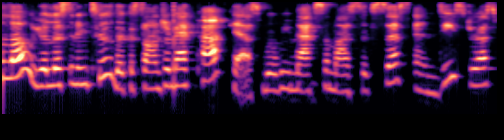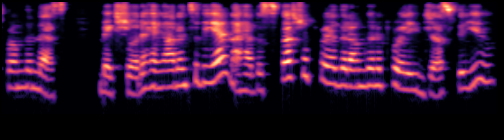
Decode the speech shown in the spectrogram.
Hello, you're listening to the Cassandra Mack podcast, where we maximize success and de stress from the mess. Make sure to hang out until the end. I have a special prayer that I'm going to pray just for you.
